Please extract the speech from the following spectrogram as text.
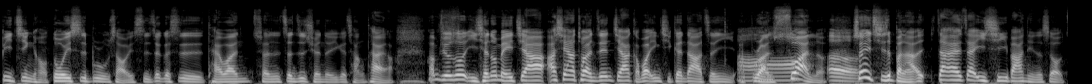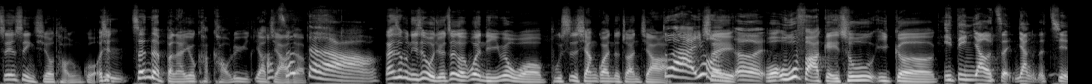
毕竟哈多一事不如少一事，这个是台湾算是政治圈的一个常态啊。他们觉得说以前都没加啊，现在突然之间加，搞不好引起更大的争议啊，不然算了。嗯、所以其实本来大概在一七一八年的时候，这件事情其实有讨论过，而且真的本来有考考虑要加的。哦、真的啊。但是问题是，我觉得这个问题，因为我不是相关的专家啦，对啊，因为我无法给出一个一定要怎样的建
